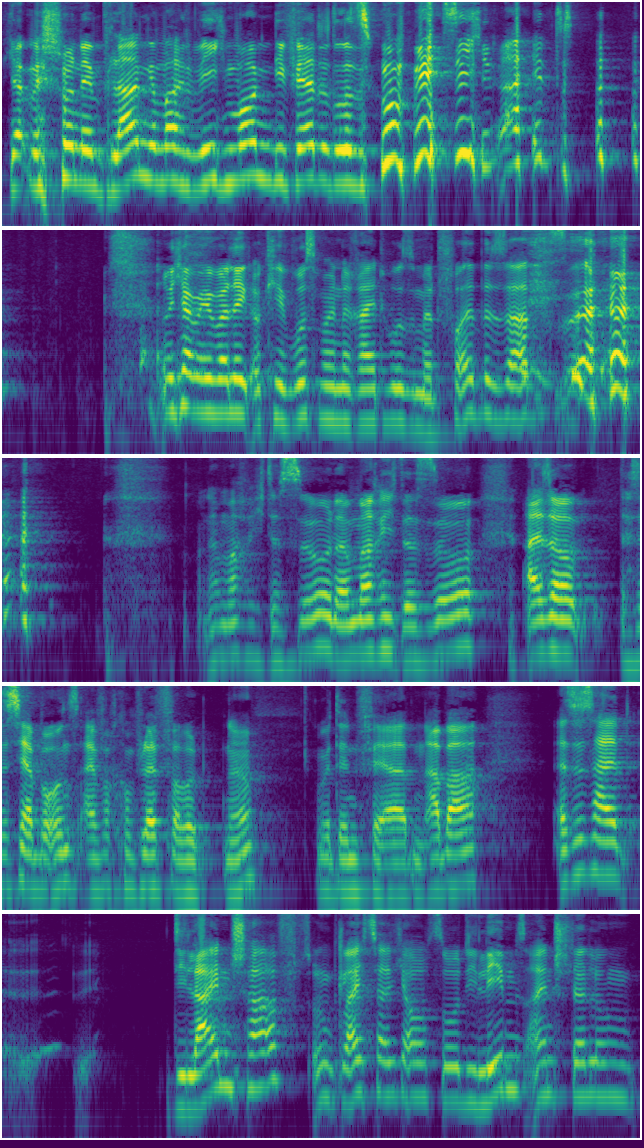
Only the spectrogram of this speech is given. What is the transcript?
Ich habe mir schon den Plan gemacht, wie ich morgen die Pferde dressurmäßig reite. Und ich habe mir überlegt, okay, wo ist meine Reithose mit Vollbesatz? Und dann mache ich das so, dann mache ich das so. Also, das ist ja bei uns einfach komplett verrückt, ne? Mit den Pferden. Aber es ist halt äh, die Leidenschaft und gleichzeitig auch so die Lebenseinstellung,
